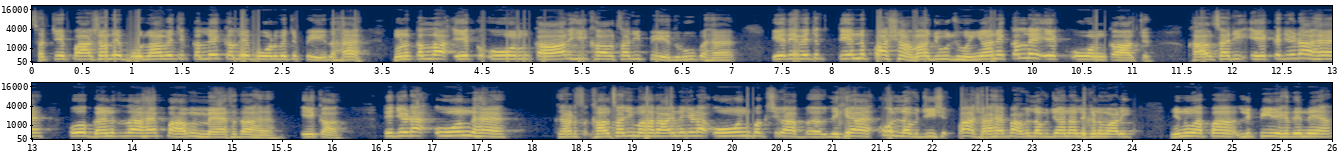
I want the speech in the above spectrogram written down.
ਸੱਚੇ ਪਾਤਸ਼ਾਹ ਦੇ ਬੋਲਾਂ ਵਿੱਚ ਕੱਲੇ ਕੱਲੇ ਬੋਲ ਵਿੱਚ ਭੇਦ ਹੈ। ਹੁਣ ਕੱਲਾ ਇੱਕ ਓੰਕਾਰ ਹੀ ਖਾਲਸਾ ਜੀ ਭੇਦ ਰੂਪ ਹੈ। ਇਹਦੇ ਵਿੱਚ ਤਿੰਨ ਭਾਸ਼ਾਵਾਂ ਯੂਜ਼ ਹੋਈਆਂ ਨੇ ਕੱਲੇ ਇੱਕ ਓੰਕਾਰ ਚ। ਖਾਲਸਾ ਜੀ, ਇੱਕ ਜਿਹੜਾ ਹੈ, ਉਹ ਗਣਿਤ ਦਾ ਹੈ, ਭਾਵ ਮੈਥ ਦਾ ਹੈ, ਏਕਾ। ਤੇ ਜਿਹੜਾ ਓੰਗ ਹੈ, ਖਾਲਸਾ ਜੀ ਮਹਾਰਾਜ ਨੇ ਜਿਹੜਾ ਓੰਗ ਬਖਸ਼ਿਆ ਲਿਖਿਆ ਹੈ, ਉਹ ਲਵਜੀ ਭਾਸ਼ਾ ਹੈ, ਭਾਵ ਲਫ਼ਜ਼ਾਂ ਨਾਲ ਲਿਖਣ ਵਾਲੀ, ਜਿਹਨੂੰ ਆਪਾਂ ਲਿਪੀ ਲਿਖ ਦਿੰਦੇ ਆ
